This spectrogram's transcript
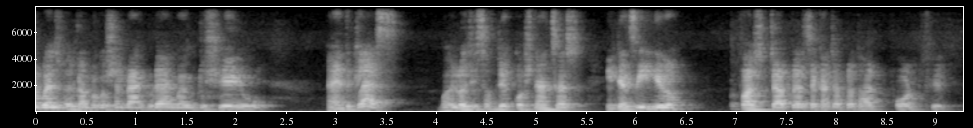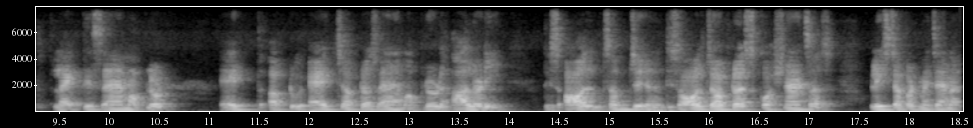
up guys, welcome to question bank. Today I am going to show you 9th class biology subject question answers. You can see here first chapter, second chapter, third, fourth, fifth like this I am upload 8th up to 8 chapters I am upload already. This all subject, uh, this all chapters question answers. Please support my channel.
